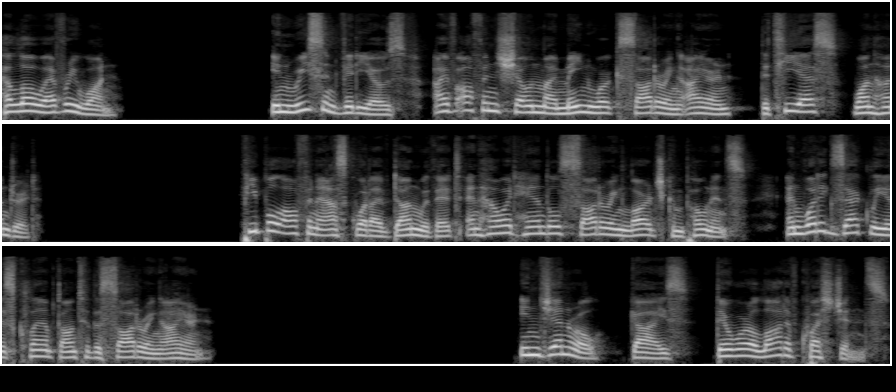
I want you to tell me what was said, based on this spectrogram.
Hello everyone! In recent videos, I've often shown my main work soldering iron, the TS100. People often ask what I've done with it and how it handles soldering large components, and what exactly is clamped onto the soldering iron. In general, guys, there were a lot of questions.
